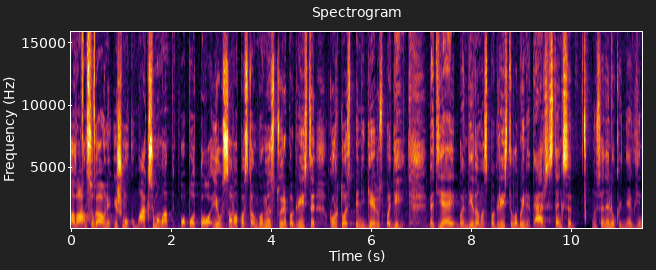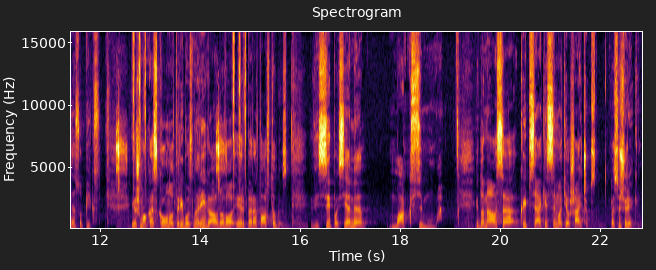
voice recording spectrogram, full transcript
Avansų gauni išmokų maksimumą, o po to jau savo pastangomis turi pagrysti, kur tuos pinigėlius padėjai. Bet jei bandydamas pagrysti labai nepersistengsi, nuseneliukai, nieks jį nesupyks. Išmokas Kauno tarybos nariai gaudavo ir per atostogas. Visi pasiemė maksimumą. Įdomiausia, kaip sekėsi Matijošaičiams. Pasižiūrėkime.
